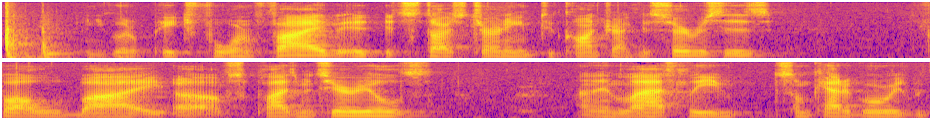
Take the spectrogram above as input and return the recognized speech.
When you go to page four and five, it, it starts turning into contracted services, followed by uh, supplies and materials. And then lastly, some categories we,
